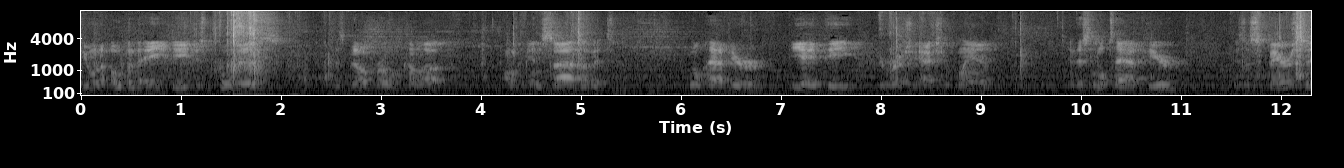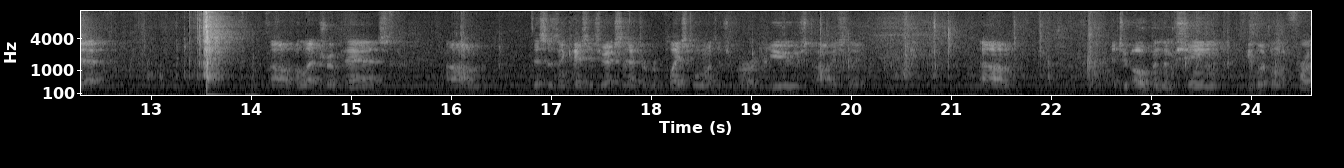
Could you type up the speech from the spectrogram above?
If you want to open the AED, just pull this. This Velcro will come up. On the inside of it, we'll have your EAP, your emergency action plan. And this little tab here is a spare set of electro pads. Um, this is in case that you actually have to replace the ones that you've already used, obviously. Um, and to open the machine, if you look on the front,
